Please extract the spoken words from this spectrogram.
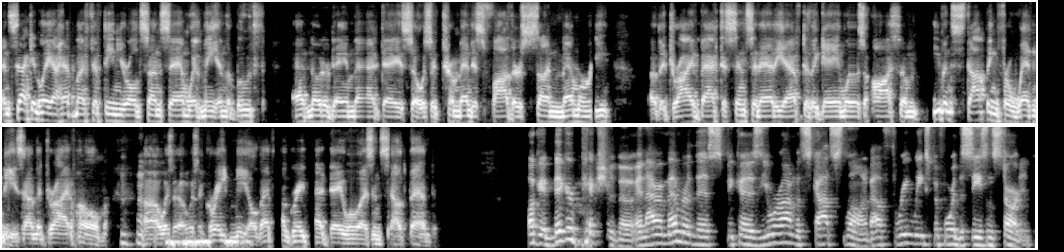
And secondly, I had my 15 year old son Sam with me in the booth at Notre Dame that day. So it was a tremendous father son memory. Uh, the drive back to Cincinnati after the game was awesome. Even stopping for Wendy's on the drive home uh, was a was a great meal. That's how great that day was in South Bend. Okay, bigger picture though, and I remember this because you were on with Scott Sloan about three weeks before the season started,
